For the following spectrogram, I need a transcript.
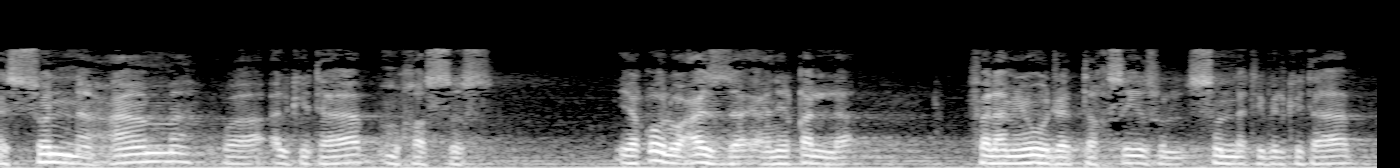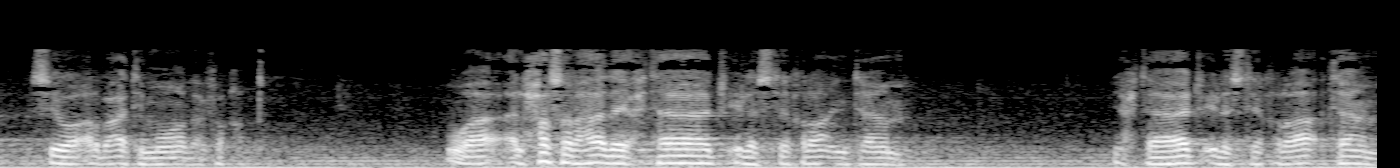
السنة عامة والكتاب مخصص. يقول عز يعني قل فلم يوجد تخصيص السنة بالكتاب سوى أربعة مواضع فقط. والحصر هذا يحتاج إلى استقراء تام. يحتاج إلى استقراء تام.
